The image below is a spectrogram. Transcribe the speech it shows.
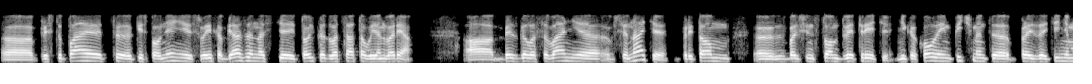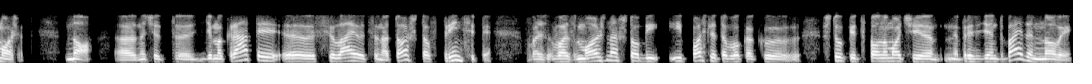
приступает к исполнению своих обязанностей только 20 января. А без голосования в Сенате, при том э, с большинством две трети, никакого импичмента произойти не может. Но э, Значит, э, демократы э, ссылаются на то, что в принципе возможно, чтобы и после того, как э, вступит в полномочия президент Байден новый,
